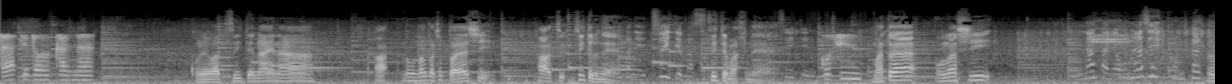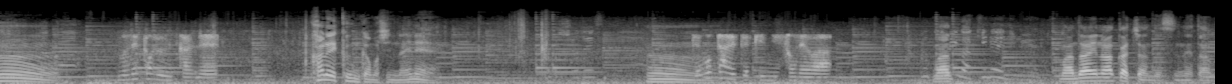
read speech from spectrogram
さてどうかな。これはついてないな。あでもなんかちょっと怪しい。あつついてるね。なんかねついてます。ついてますね。ついてる。ご神、また同じ。なんかね同じ。同じうん。群れとるんかね。彼くんかもしんないね。一緒ですね。うん。手応え的にそれは。ま髪が綺麗にマダイの赤ちゃんですね多分。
